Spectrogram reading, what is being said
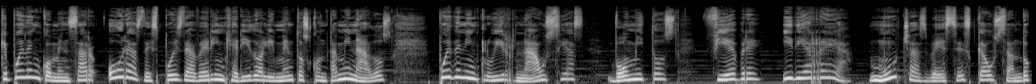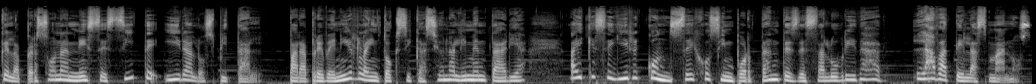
que pueden comenzar horas después de haber ingerido alimentos contaminados, pueden incluir náuseas, vómitos, fiebre y diarrea, muchas veces causando que la persona necesite ir al hospital. Para prevenir la intoxicación alimentaria hay que seguir consejos importantes de salubridad. Lávate las manos,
